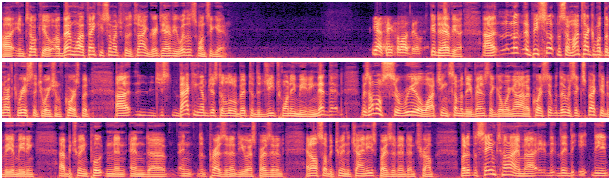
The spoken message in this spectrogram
uh, in Tokyo. Benoit, thank you so much for the time. Great to have you with us once again. Yeah, thanks a lot, Bill. Good to have you. Uh, listen, I want to talk about the North Korea situation, of course, but uh, just backing up just a little bit to the G20 meeting, that, that was almost surreal watching some of the events that are going on. Of course, it, there was expected to be a meeting uh, between Putin and and uh, and the president, the U.S. president, and also between the Chinese president and Trump. But at the same time, uh, the, the the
